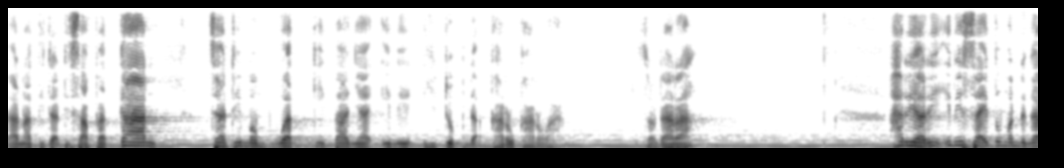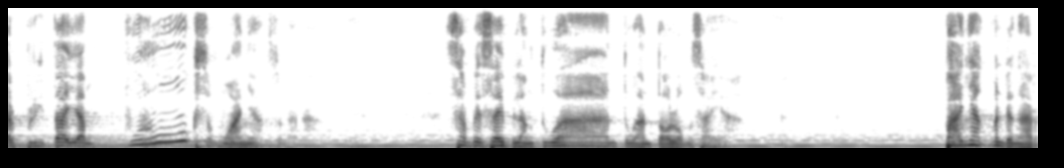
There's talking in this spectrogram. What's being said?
karena tidak disabatkan. Jadi membuat kitanya ini hidup tidak karu-karuan. Saudara, hari-hari ini saya itu mendengar berita yang buruk semuanya saudara. Sampai saya bilang Tuhan, Tuhan tolong saya. Banyak mendengar.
